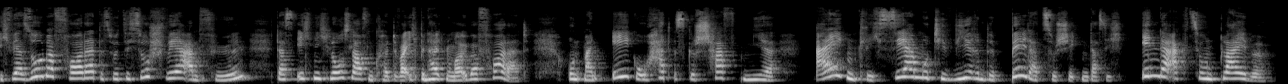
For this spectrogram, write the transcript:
Ich wäre so überfordert, das wird sich so schwer anfühlen, dass ich nicht loslaufen könnte, weil ich bin halt nur mal überfordert. Und mein Ego hat es geschafft, mir eigentlich sehr motivierende Bilder zu schicken, dass ich in der Aktion bleibe.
